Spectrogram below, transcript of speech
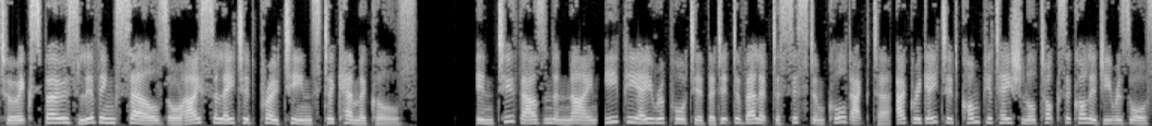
to expose living cells or isolated proteins to chemicals. In 2009, EPA reported that it developed a system called ACTA Aggregated Computational Toxicology Resource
